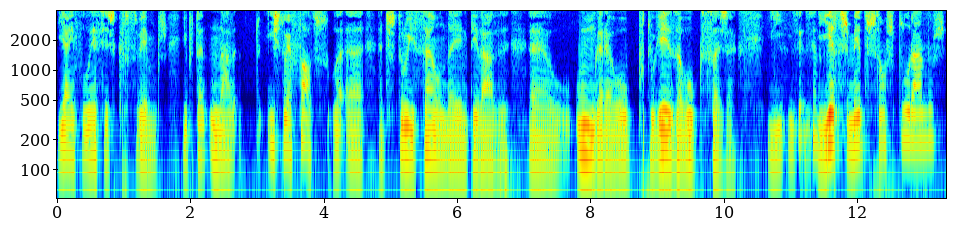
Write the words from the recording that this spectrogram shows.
e há influências que recebemos. E, portanto, nada, isto é falso. A, a destruição da entidade uh, húngara ou portuguesa ou o que seja. E, e esses medos são explorados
